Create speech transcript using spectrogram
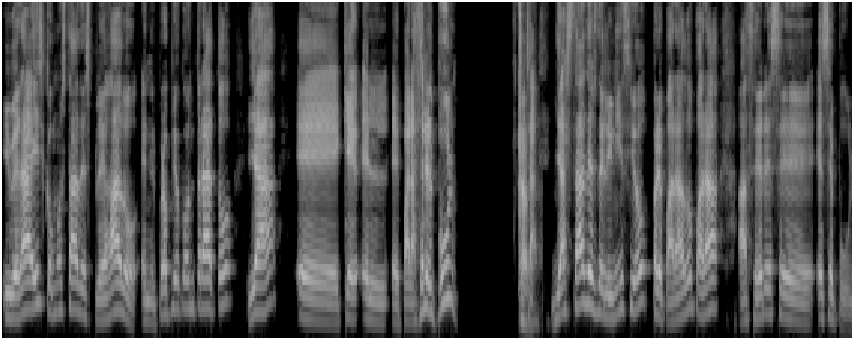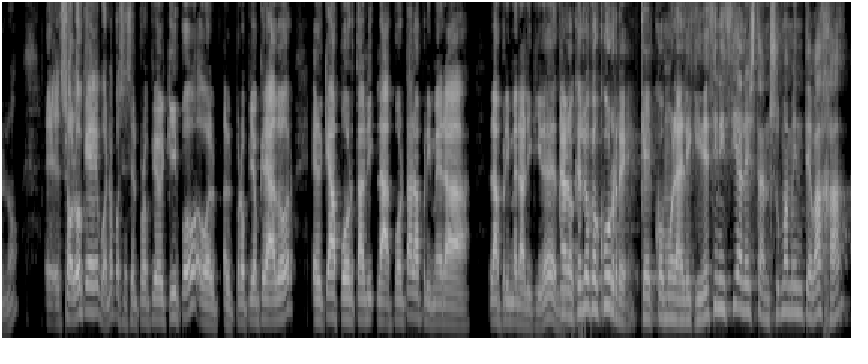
y veráis cómo está desplegado en el propio contrato ya eh, que el, eh, para hacer el pool. O sea, ya está desde el inicio preparado para hacer ese, ese pool, ¿no? Eh, solo que, bueno, pues es el propio equipo o el, propio creador el que aporta la, aporta la primera, la primera liquidez. Claro, ¿qué es lo que ocurre? Que como la liquidez inicial es tan sumamente baja,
